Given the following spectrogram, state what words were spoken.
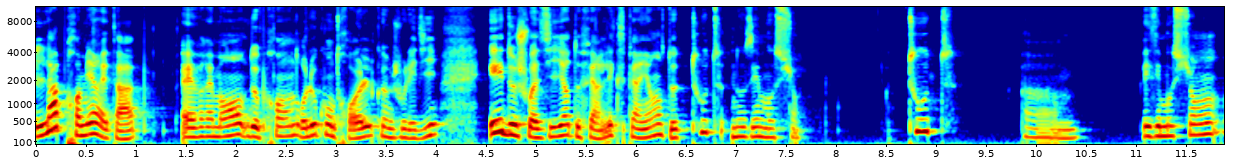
la première étape est vraiment de prendre le contrôle, comme je vous l'ai dit, et de choisir de faire l'expérience de toutes nos émotions. Toutes euh, les émotions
